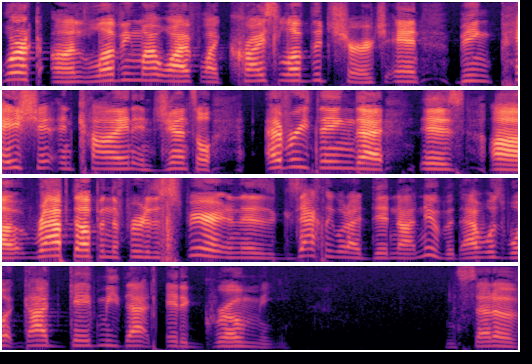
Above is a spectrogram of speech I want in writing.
work on loving my wife like Christ loved the church and being patient and kind and gentle. Everything that is uh, wrapped up in the fruit of the Spirit, and it is exactly what I did not knew, but that was what God gave me that day to grow me. Instead of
